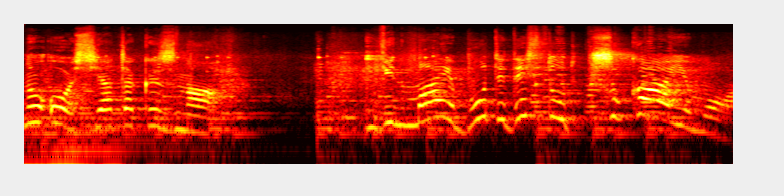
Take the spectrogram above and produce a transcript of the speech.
Ну ось, я так і знав. Він має бути десь тут. Шукаємо.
